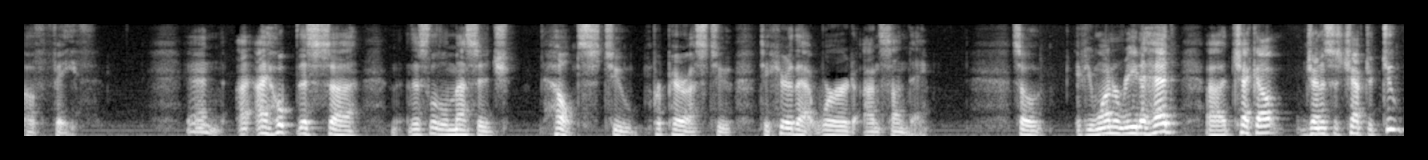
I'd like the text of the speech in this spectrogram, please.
of faith. And I, I hope this, uh, this little message helps to prepare us to, to hear that word on Sunday. So if you want to read ahead, uh, check out Genesis chapter 2,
